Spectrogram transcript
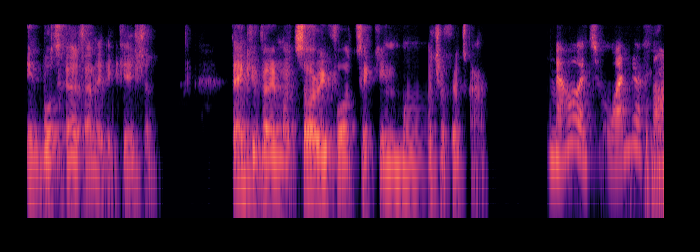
in both health and education. Thank you very much. Sorry for taking much of your time. No, it's wonderful.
